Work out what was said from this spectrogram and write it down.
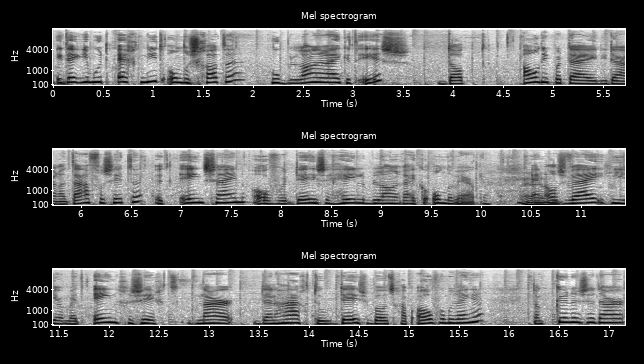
Ik denk, je moet echt niet onderschatten hoe belangrijk het is dat al die partijen die daar aan tafel zitten het eens zijn over deze hele belangrijke onderwerpen. En Ehm, als wij hier met één gezicht naar Den Haag toe deze boodschap overbrengen, dan kunnen ze daar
